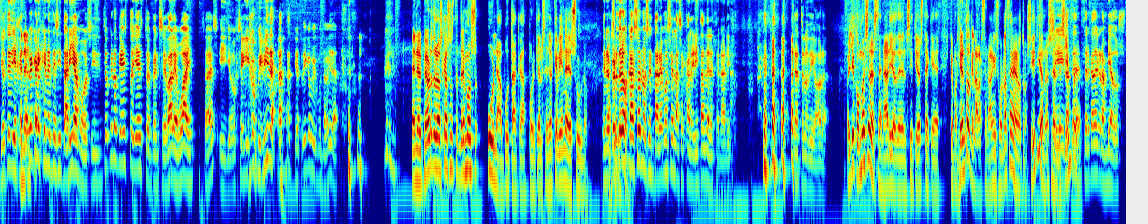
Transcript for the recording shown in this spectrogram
Yo te dije, ¿tú el qué crees que necesitaríamos? Y yo creo que esto y esto. Y pensé, vale, guay, ¿sabes? Y yo seguí con mi vida. yo seguí con mi puta vida. En el peor de los casos tendremos una butaca, porque el señor que viene es uno. En el Así peor de los casos nos sentaremos en las escaleritas del escenario. ya te lo digo ahora. Oye, ¿cómo es el escenario del sitio este? Que, que por cierto, que la Barcelona Games World lo hacen en otro sitio, no es el Sí, de la siempre. hacen cerca del Gran Vía 2.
